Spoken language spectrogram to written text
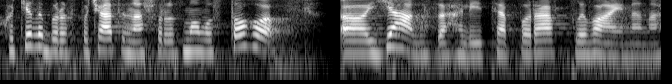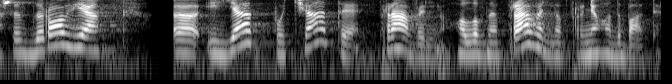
хотіли би розпочати нашу розмову з того, е, як взагалі ця пора впливає на наше здоров'я, е, і як почати правильно, головне правильно про нього дбати.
